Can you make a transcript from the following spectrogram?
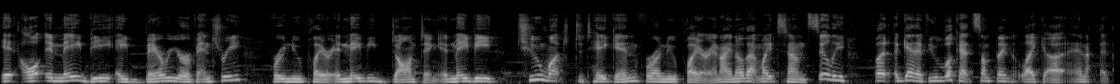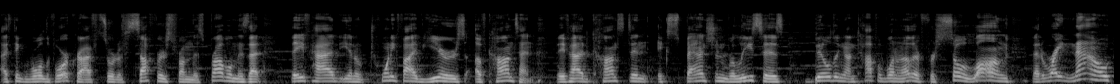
it all it may be a barrier of entry for a new player. It may be daunting. It may be too much to take in for a new player. And I know that might sound silly but again if you look at something like uh and I think World of Warcraft sort of suffers from this problem is that they've had you know 25 years of content. They've had constant expansion releases building on top of one another for so long that right now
